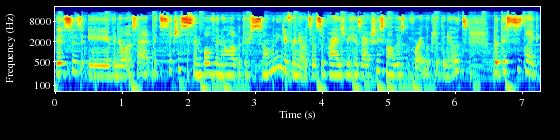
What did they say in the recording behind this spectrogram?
This is a vanilla scent scent. It's such a simple vanilla, but there's so many different notes. I was surprised because I actually smelled this before I looked at the notes, but this is like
